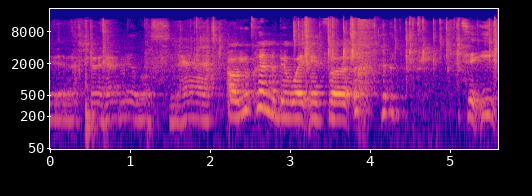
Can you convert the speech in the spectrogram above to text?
Yeah, should have had me a little snack Oh, you couldn't have been waiting for to eat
